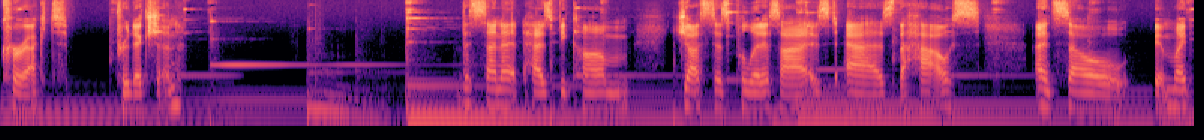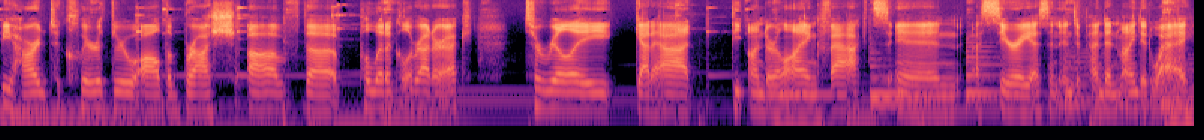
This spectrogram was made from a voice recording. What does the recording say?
correct prediction. The Senate has become just as politicized as the House. And so it might be hard to clear through all the brush of the political rhetoric to really get at the underlying facts in a serious and independent minded way.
